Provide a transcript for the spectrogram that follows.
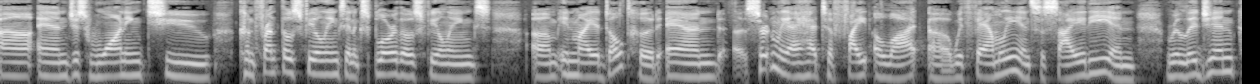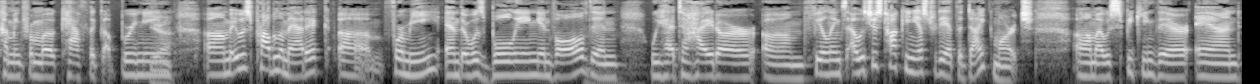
uh, and just wanting to confront those feelings and explore those feelings um, in my adulthood. And uh, certainly I had to fight a lot uh, with family and society and religion coming from a Catholic upbringing. Yeah. Um, it was problematic um, for me, and there was bullying involved, and we had to hide our um, feelings. I was just talking yesterday at the Dyke March. Um, I was speaking there, and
